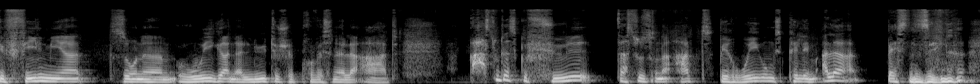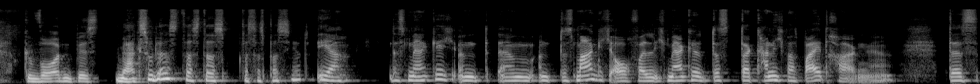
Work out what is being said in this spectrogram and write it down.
gefiel mir so eine ruhige, analytische, professionelle Art. Hast du das Gefühl, dass du so eine Art Beruhigungspille im allerbesten Sinne geworden bist? Merkst du das, dass das, dass das passiert? Ja, das merke ich und, ähm, und das mag ich auch, weil ich merke, dass da kann ich was beitragen. Ja? Dass,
